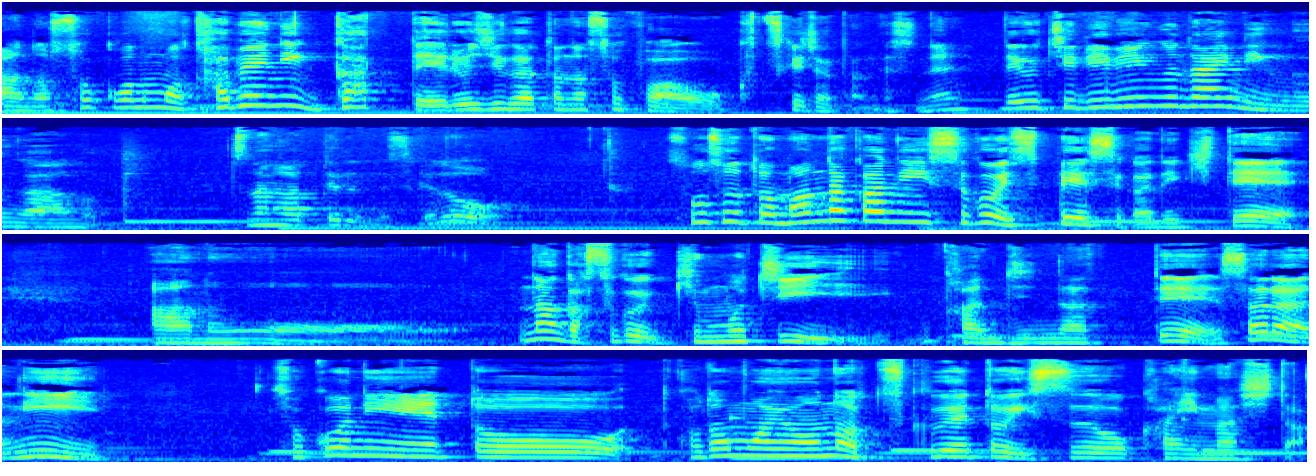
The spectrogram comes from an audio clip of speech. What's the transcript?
あのそこのもう壁にガッて L 字型のソファーをくっつけちゃったんですね。でうちリビングダイニングがあのつながってるんですけどそうすると真ん中にすごいスペースができてあのー、なんかすごい気持ちいい感じになってさらにそこに、えーと、子供用の机と椅子を買いました。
